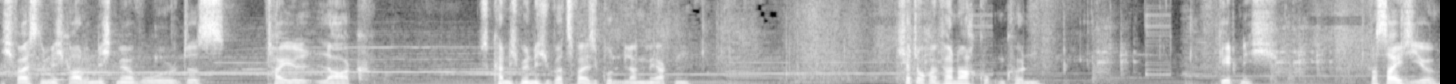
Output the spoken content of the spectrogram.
Ich weiß nämlich gerade nicht mehr, wo das Teil lag. Das kann ich mir nicht über zwei Sekunden lang merken. Ich hätte auch einfach nachgucken können. Geht nicht. Was seid ihr?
